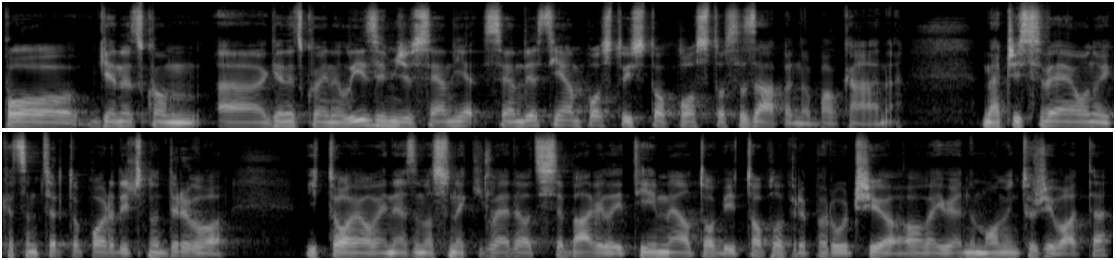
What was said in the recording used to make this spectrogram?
po genetskom, uh, genetskoj analizi među 71% i 100% sa zapadnog Balkana. Znači sve ono i kad sam crtao porodično drvo i to je, ovaj, ne znam da su neki gledalci se bavili time, ali to bi toplo preporučio ovaj, u jednom momentu života.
